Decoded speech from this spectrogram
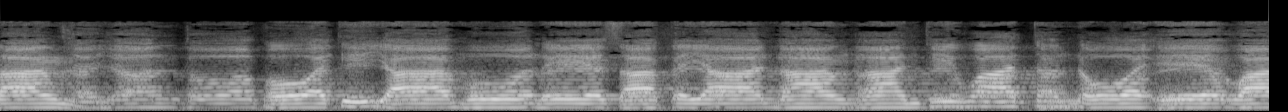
ลังชยันโตโพธิยามูเลสักยานังอันทิวัฒโนเอวั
